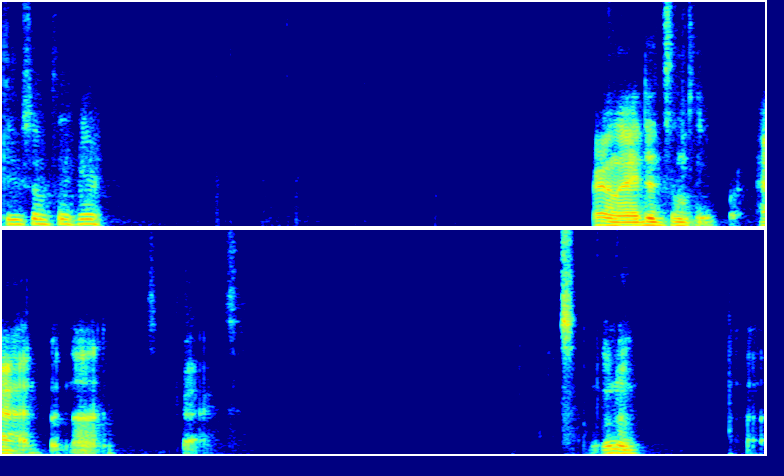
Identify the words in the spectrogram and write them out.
do something here? Apparently I did something add, but not subtract. So I'm gonna uh, modify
